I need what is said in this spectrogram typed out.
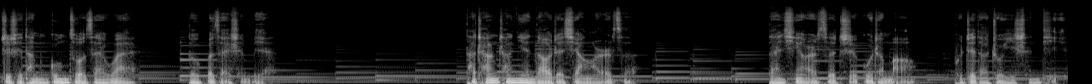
只是他们工作在外，都不在身边。他常常念叨着想儿子，担心儿子只顾着忙，不知道注意身体。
